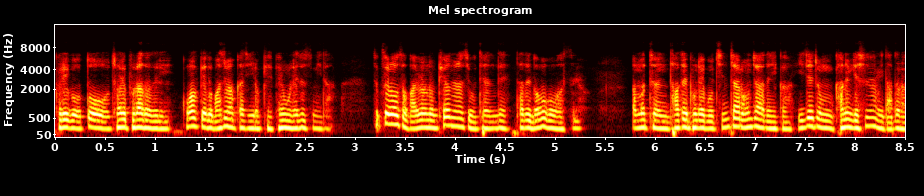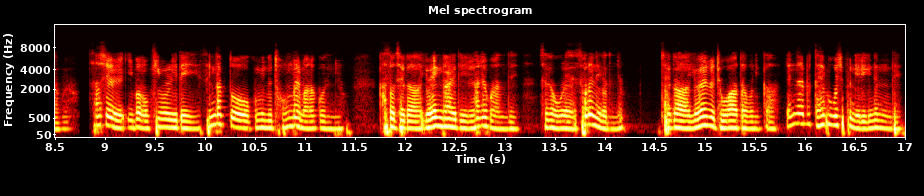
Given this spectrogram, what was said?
그리고 또 저희 브라더들이 고맙게도 마지막까지 이렇게 배웅을 해줬습니다. 쑥스러워서 말로는 표현을 하지 못했는데 다들 너무 고마웠어요 아무튼 다들 보내고 진짜로 혼자 가니까 이제 좀 가는 게 실감이 나더라고요. 사실 이번 워킹홀리데이 생각도 고민도 정말 많았거든요. 가서 제가 여행 가이드를 하려고 하는데 제가 올해 서른이거든요. 제가 여행을 좋아하다 보니까 옛날부터 해보고 싶은 일이긴 했는데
